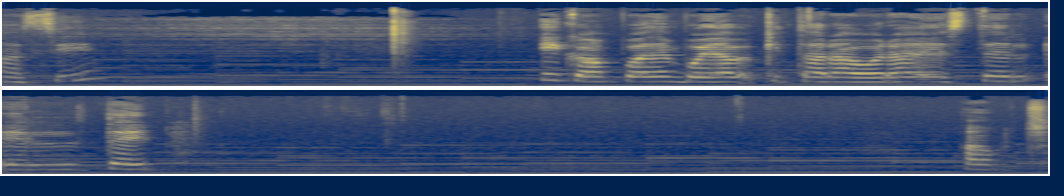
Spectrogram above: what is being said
así y como pueden voy a quitar ahora este el, tape Ouch.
